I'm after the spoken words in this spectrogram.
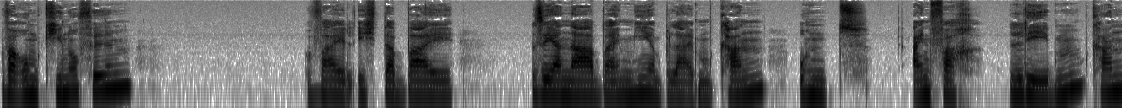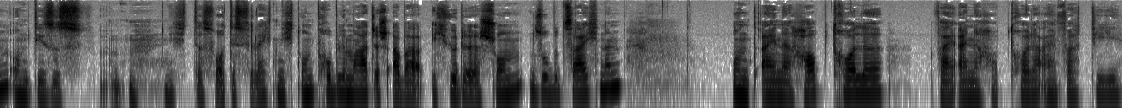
Warum Kinofilm? Weil ich dabei sehr nah bei mir bleiben kann und einfach leben kann, um dieses, nicht, das Wort ist vielleicht nicht unproblematisch, aber ich würde das schon so bezeichnen. Und eine Hauptrolle, weil eine Hauptrolle einfach die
